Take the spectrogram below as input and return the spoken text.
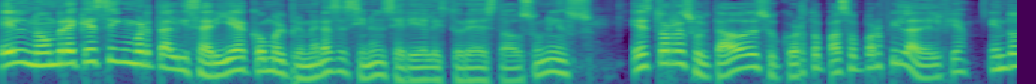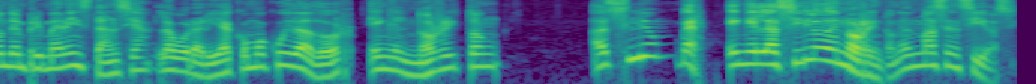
el nombre que se inmortalizaría como el primer asesino en serie de la historia de Estados Unidos. Esto resultado de su corto paso por Filadelfia, en donde en primera instancia laboraría como cuidador en el Norrington Asylum. Bueno, en el asilo de Norrington, es más sencillo así.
